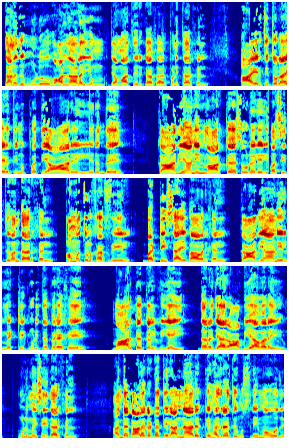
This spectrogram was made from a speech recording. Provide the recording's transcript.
தனது முழு வாழ்நாளையும் ஜமாத்திற்காக அர்ப்பணித்தார்கள். ஆயிரத்தி தொள்ளாயிரத்தி முப்பத்தி ஆறில் இருந்து காதியானின் மார்க்க சூழலில் வசித்து வந்தார்கள். அமதுல் ஹஃபீல் பட்டி சாஹிபா அவர்கள் காதியானில் மெட்ரிக் முடித்த பிறகு மார்க்க கல்வியை தரஜா ராபியா வரை முழுமை செய்தார்கள். அந்த காலகட்டத்தில் அன்னாருக்கு ஹசரத் முஸ்லிம் மவுத்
